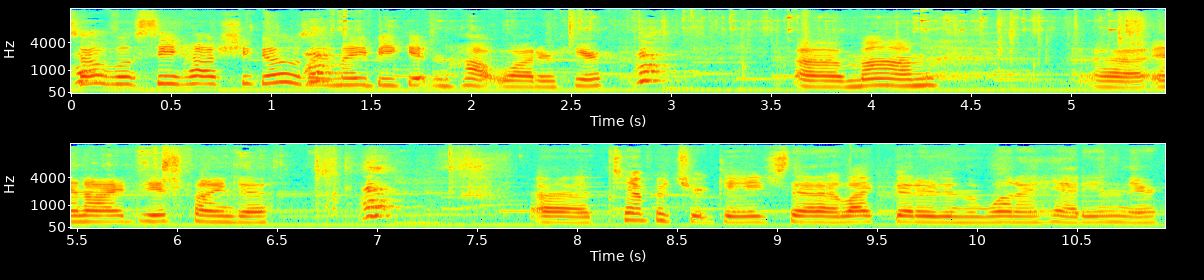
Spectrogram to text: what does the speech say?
So we'll see how she goes. I may be getting hot water here. Uh, Mom uh, and I did find a, a, temperature gauge that I like better than the one I had in there.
